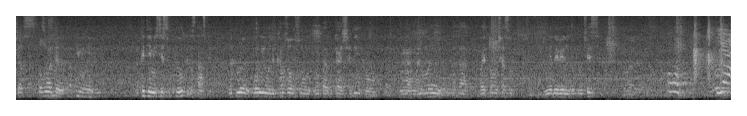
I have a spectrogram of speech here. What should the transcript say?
Сейчас позвольте от имени Академии естественных наук Казахстанской. Вот мы планировали конзолсу Наталья Бакаевича Одинькова. Да, поэтому сейчас вот мне доверили такую честь. О, я...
